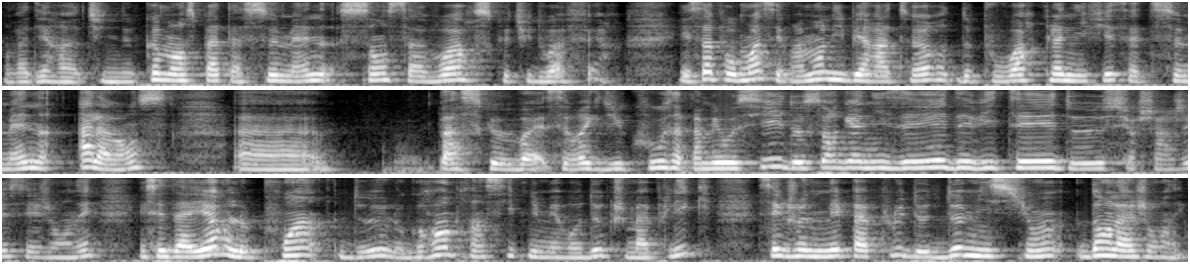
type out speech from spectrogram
on va dire tu ne commences pas ta semaine sans savoir ce que tu dois faire. Et ça pour moi c'est vraiment libérateur de pouvoir planifier cette semaine à l'avance parce que c'est vrai que du coup, ça permet aussi de s'organiser, d'éviter de surcharger ses journées. Et c'est d'ailleurs le point 2, le grand principe numéro 2 que je m'applique, c'est que je ne mets pas plus de deux missions dans la journée.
